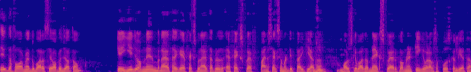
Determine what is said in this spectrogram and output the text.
ایک دفعہ اور میں دوبارہ سے واپس جاتا ہوں۔ کہ یہ جو ہم نے بنایا تھا کہ ایف ایکس بنایا تھا پھر ایف ایکس کو ایف مائنس ایکس سے ملٹیپلائی کیا تھا جی، جی۔ اور اس کے بعد ہم نے ایکس اسکوائر کو ہم نے ٹی کے برابر سپوز کر لیا تھا۔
